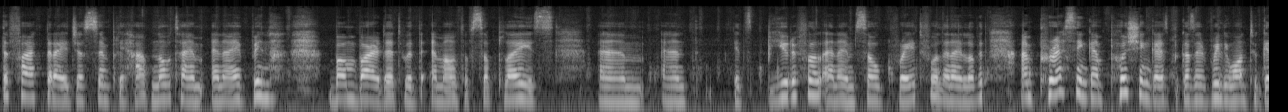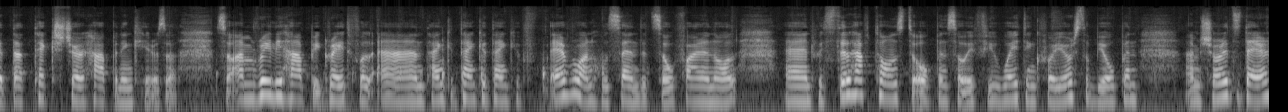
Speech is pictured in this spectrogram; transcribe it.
the fact that I just simply have no time and I've been bombarded with the amount of supplies um, and it's beautiful and I'm so grateful and I love it. I'm pressing and pushing guys because I really want to get that texture happening here as well. So I'm really happy grateful and thank you thank you thank you everyone who sent it so far and all. And we still have tones to open so if you're waiting for yours to be open I'm sure it's there.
